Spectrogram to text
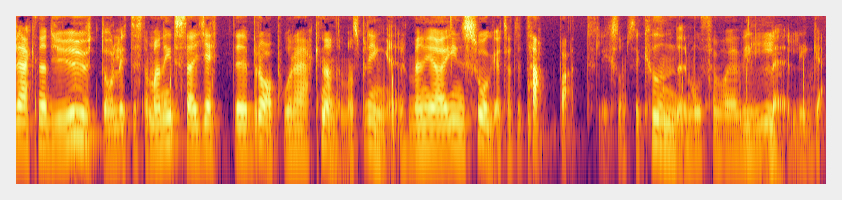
räknade ju ut då lite. Man är inte så här jättebra på att räkna när man springer. Men jag insåg att jag hade tappat liksom, sekunder mot för vad jag ville ligga.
